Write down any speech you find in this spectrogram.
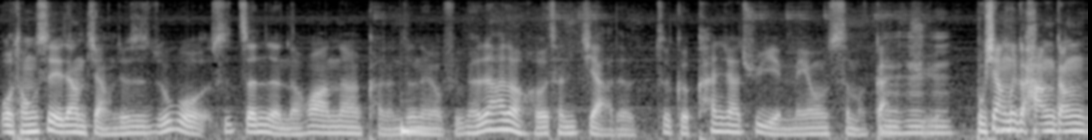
我同事也这样讲，就是如果是真人的话，那可能真的有 feel，可是他的合成假的，这个看下去也没有什么感觉，不像那个香港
